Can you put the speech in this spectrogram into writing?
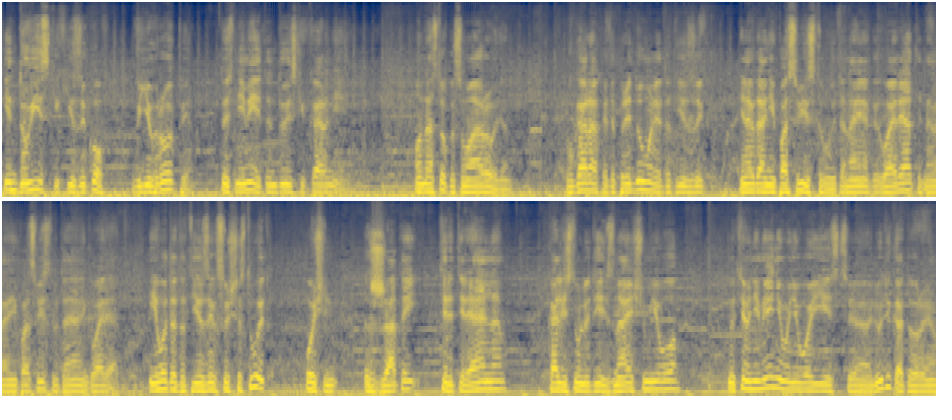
индуистских языков в Европе, то есть не имеет индуистских корней. Он настолько самороден. В горах это придумали, этот язык. Иногда они посвистывают, иногда говорят, иногда они посвистывают, иногда они говорят. И вот этот язык существует очень сжатый, территориально, количеством людей, знающим его. Но тем не менее у него есть э, люди, которые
